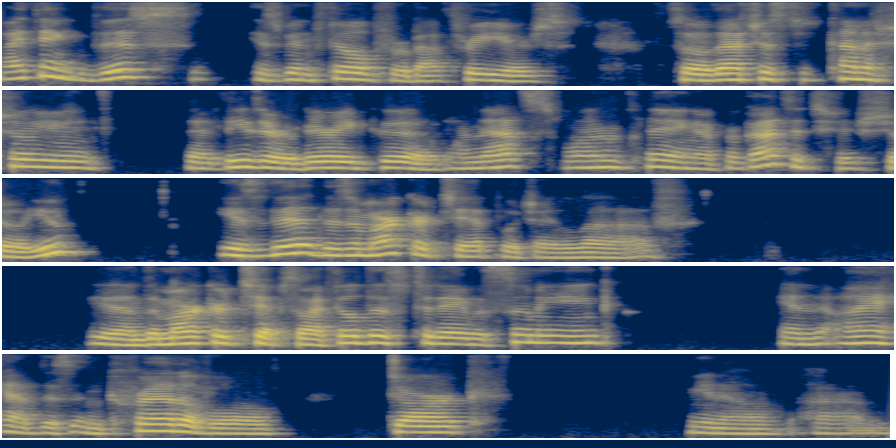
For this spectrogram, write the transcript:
I think this has been filled for about three years. So that's just to kind of show you that these are very good. And that's one thing I forgot to show you is that there's a marker tip, which I love. Yeah, the marker tip. So I filled this today with Sumi ink and I have this incredible dark, you know, um,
